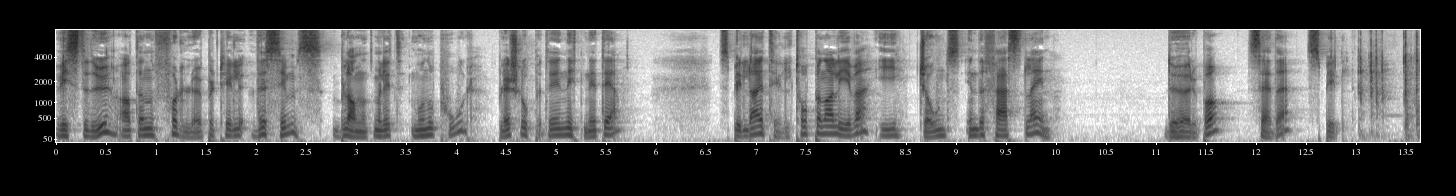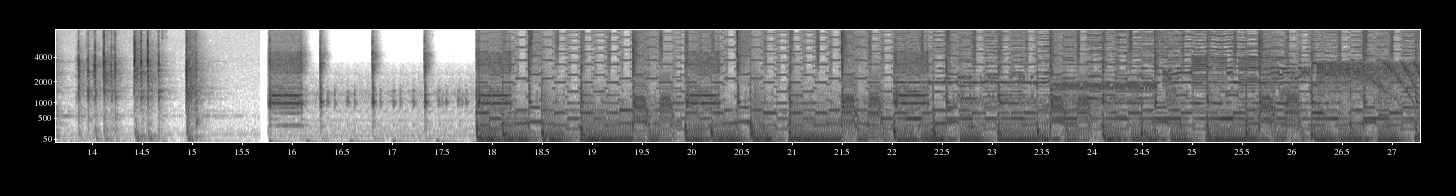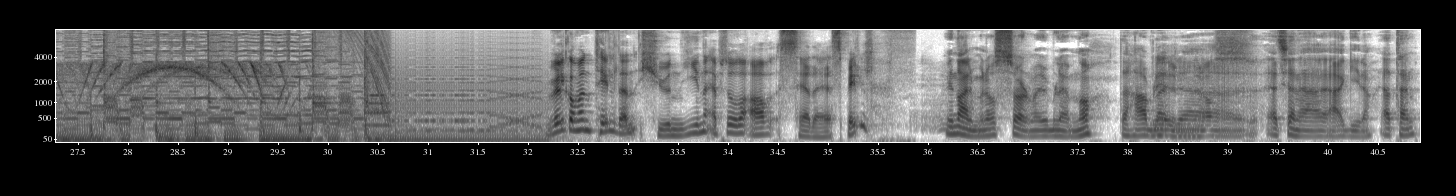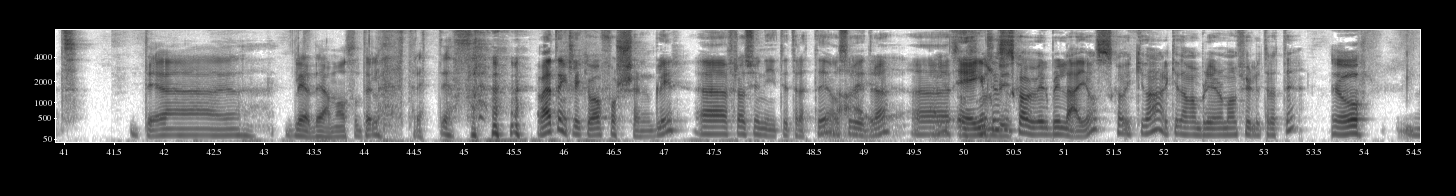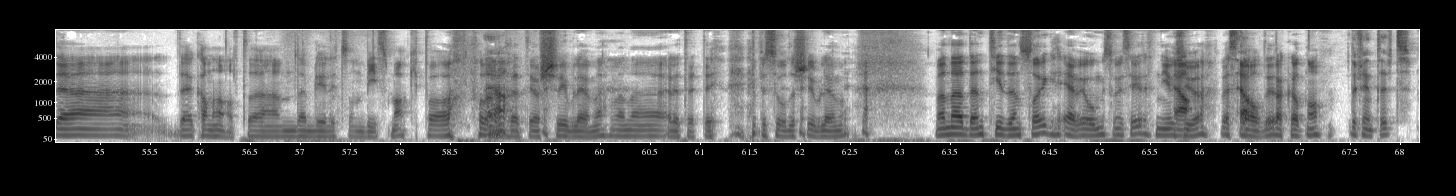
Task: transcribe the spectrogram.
Visste du at en forløper til The Sims blandet med litt Monopol ble sluppet i 1991? Spill deg til toppen av livet i Jones in the Fast Lane. Du hører på CD Spill. Velkommen til den 29. episode av CD Spill. Vi nærmer oss søren meg jubileum nå. Det her blir eh, Jeg kjenner jeg, er gira. Jeg er tent. Det gleder jeg meg også til. 30, altså. Jeg veit egentlig ikke hva forskjellen blir eh, fra 29 til 30 osv. Eh, sånn egentlig så skal vi vel bli lei oss, skal vi ikke det? Er det ikke det man blir når man fyller 30? Jo, det, det kan hende at um, det blir litt sånn bismak på, på den Ja. 30-årsjubileet. men, eh, Eller 30-episoders-jubileet. Men eh, den tid, den sorg. Evig ung, som vi sier. 29. Beste Ja. alder akkurat nå. Definitivt.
